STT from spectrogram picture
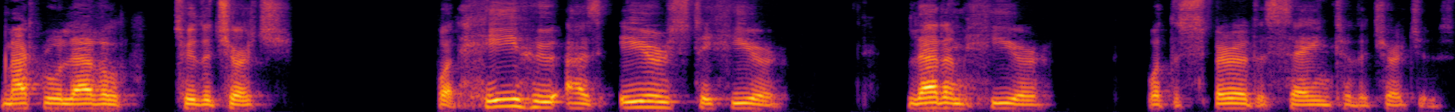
macro level to the church. But he who has ears to hear, let him hear what the Spirit is saying to the churches.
